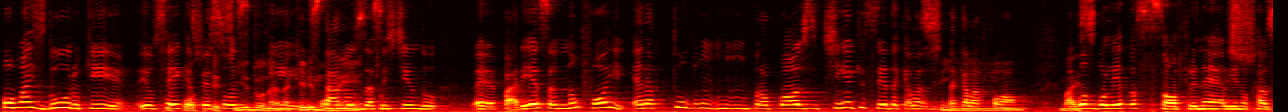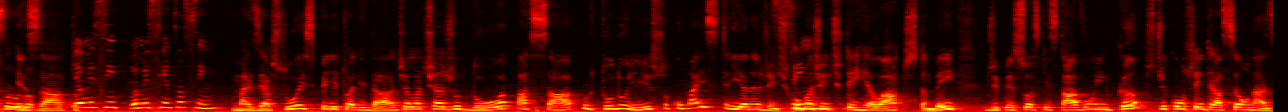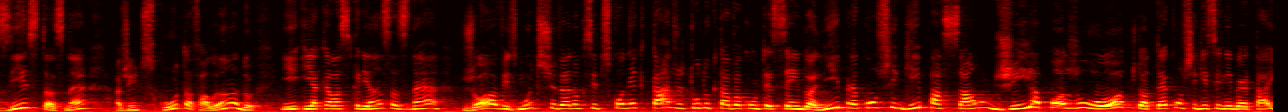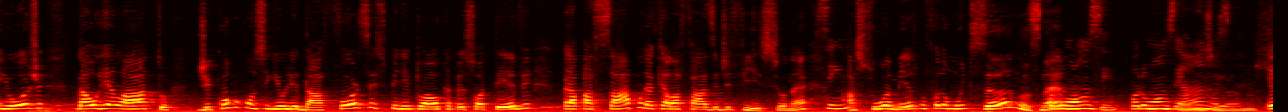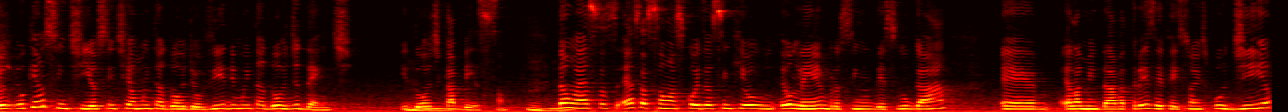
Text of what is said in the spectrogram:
Por mais duro que eu sei que, as possa ter pessoas sido, que né, naquele estão nos momento. assistindo eh, pareça, não foi. Era tudo um, um- um propósito, tinha que ser daquela, Sim. daquela forma. Mas, a borboleta sofre, né, ali no casulo. Exato. Eu me, sinto, eu me sinto assim. Mas é a sua espiritualidade, ela te ajudou a passar por tudo isso com maestria, né, gente? Sim. Como a gente tem relatos também de pessoas que estavam em campos de concentração nazistas, né? A gente escuta falando, e, e aquelas crianças, né, jovens, muitos tiveram que se desconectar de tudo que estava acontecendo ali para conseguir passar um dia após o outro, até conseguir se libertar e hoje dar o relato de como conseguiu lidar a força espiritual que a pessoa teve para passar por aquela fase difícil, né? Sim. A sua mesmo foram muitos anos, né? Foram 11, foram 11, 11 anos. anos. Eu, o que eu sentia? Eu sentia muita dor de ouvido e muita dor de dente e uhum. dor de cabeça. Uhum. Então essas, essas são as coisas assim que eu, eu lembro assim desse lugar. É, ela me dava três refeições por dia.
